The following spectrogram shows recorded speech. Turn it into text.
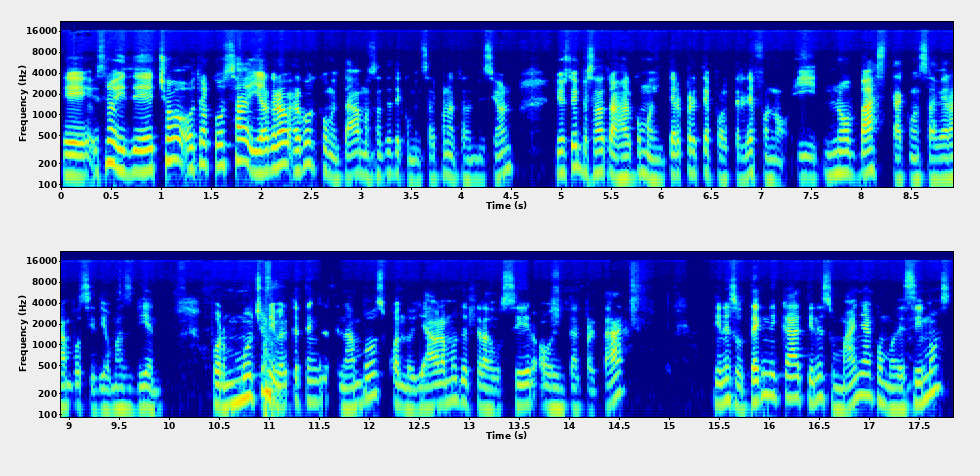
Eh, no, y de hecho, otra cosa, y algo, algo que comentábamos antes de comenzar con la transmisión, yo estoy empezando a trabajar como intérprete por teléfono y no basta con saber ambos idiomas bien. Por mucho nivel que tengas en ambos, cuando ya hablamos de traducir o interpretar, tiene su técnica, tiene su maña, como decimos,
